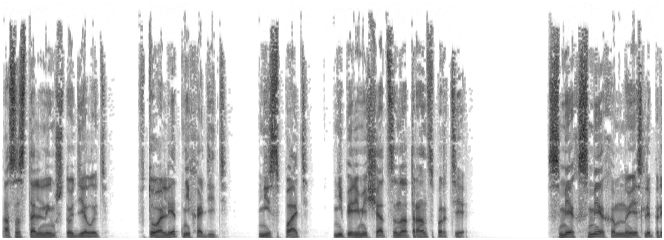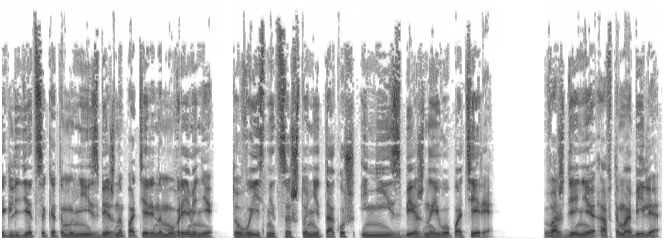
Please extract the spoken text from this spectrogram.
А с остальным что делать? В туалет не ходить? Не спать? Не перемещаться на транспорте? Смех смехом, но если приглядеться к этому неизбежно потерянному времени, то выяснится, что не так уж и неизбежна его потеря. Вождение автомобиля?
